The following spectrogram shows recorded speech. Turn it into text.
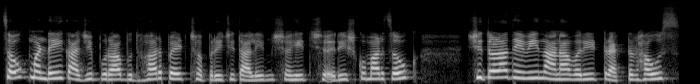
चौक मंडई काजीपुरा बुधवार पेठ छपरीची तालीम शहीद शिरीषकुमार चौक शीतळा देवी नानावरी ट्रॅक्टर हाऊस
